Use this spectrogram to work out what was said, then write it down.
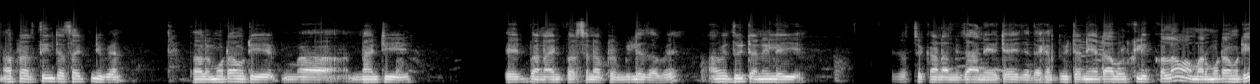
আপনার তিনটা সাইট নেবেন, তাহলে মোটামুটি নাইনটি এইট বা নাইন পার্সেন্ট আপনার মিলে যাবে। আমি দুইটা নিলেই যাচ্ছে কারণ আমি জানি এটাই যে দেখেন, দুইটা নিয়ে ডাবল ক্লিক করলাম, আমার মোটামুটি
